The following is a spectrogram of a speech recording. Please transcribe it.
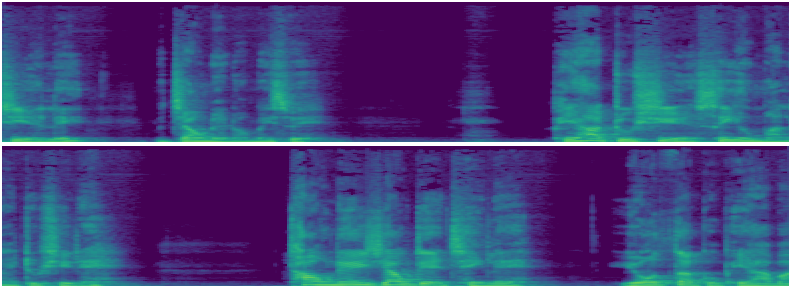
ရှိရလေ မကြောက်နဲ့တော့မိတ်ဆွေဖះအတူရှိရစိတ်ယုံမှလည်းတူရှိတယ်ထောင်ထဲရောက်တဲ့အချိန်လဲယောသက်ကိုဖះဘာ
